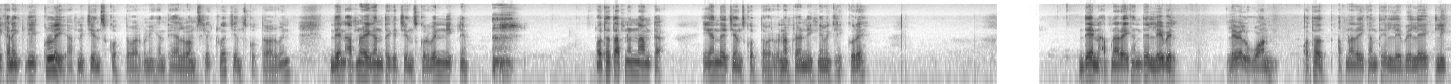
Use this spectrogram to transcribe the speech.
এখানে ক্লিক করলেই আপনি চেঞ্জ করতে পারবেন। এখান থেকে অ্যালবাম সিলেক্ট করে চেঞ্জ করতে পারবেন। দেন আপনার এখান থেকে চেঞ্জ করবেন নিকনেম অর্থাৎ আপনার নামটা এখান থেকে চেঞ্জ করতে পারবেন, আপনার নিকনেমে ক্লিক করে। দেন আপনারা এখান থেকে লেভেল লেভেল ওয়ান অর্থাৎ আপনারা এখান থেকে লেভেলে ক্লিক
